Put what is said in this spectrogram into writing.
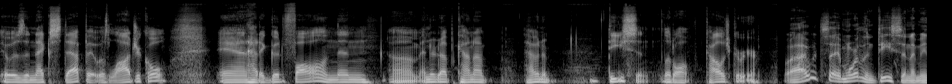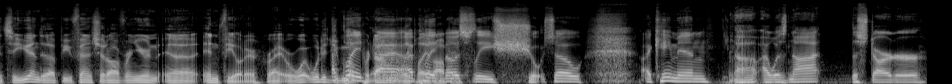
it was the next step. It was logical, and had a good fall, and then um, ended up kind of having a decent little college career. Well, I would say more than decent. I mean, so you ended up you finished it off Auburn. You're an uh, infielder, right? Or what, what did you I played, predominantly I, I play at played mostly short. So I came in. Uh, I was not the starter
